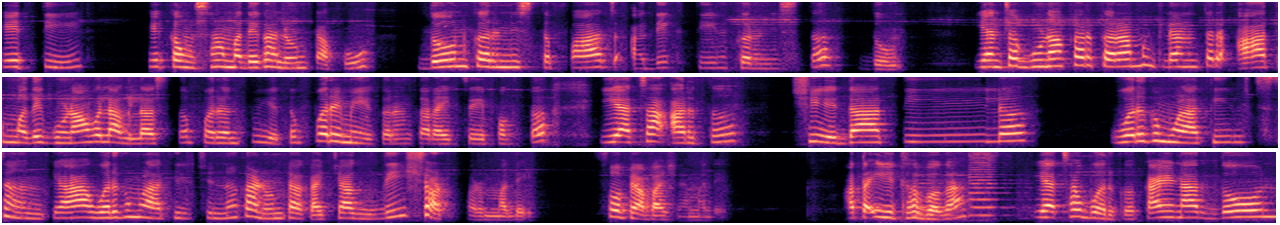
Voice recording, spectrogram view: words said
हे तीन हे कंसामध्ये घालून टाकू. दोन कर्णिस्त पाच अधिक तीन कर्णिस्त दोन. यांचा गुणाकार करा म्हटल्यानंतर आतमध्ये गुणावं लागलं असतं परंतु येतं परिमेयकरण करायचंय फक्त. याचा अर्थ छेदातील वर्गमुळातील संख्या वर्गमुळातील चिन्ह काढून टाकायचे अगदी शॉर्ट फॉर्ममध्ये सोप्या भाषेमध्ये. आता इथं बघा याचा वर्ग. काय येणार? दोन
